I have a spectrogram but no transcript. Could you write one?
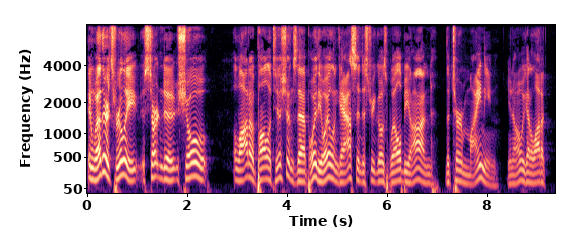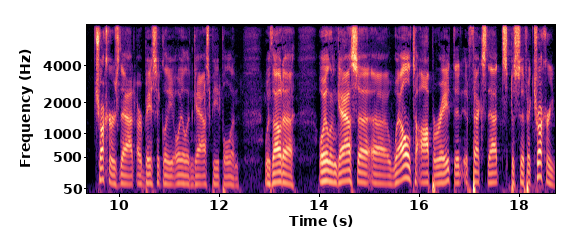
and whether it's really starting to show a lot of politicians that boy, the oil and gas industry goes well beyond the term mining. You know, we got a lot of truckers that are basically oil and gas people, and without a oil and gas uh, uh, well to operate that affects that specific trucker,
